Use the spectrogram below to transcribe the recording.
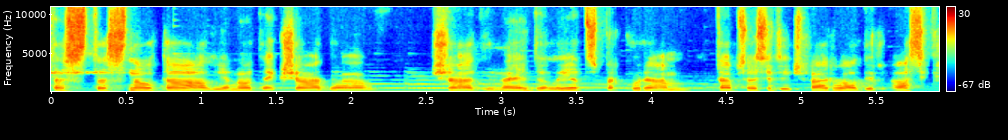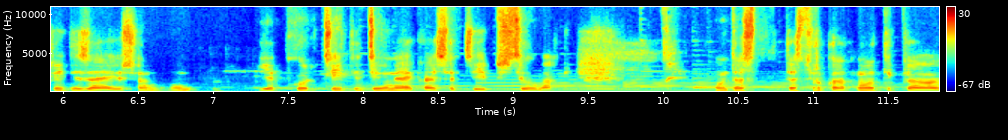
Tas, tas nav tālu, ja notiek šāda, šāda veida lietas, par kurām dabas aizsardzības pārvalde ir asi kritizējusi un, un jebkuri citi dzīvnieku aizsardzības cilvēki. Un tas, tas turklāt notika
